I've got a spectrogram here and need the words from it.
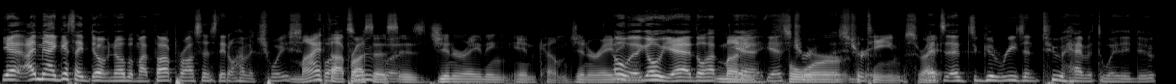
Yeah, I mean, I guess I don't know, but my thought process, they don't have a choice. My thought to, process but- is generating income, generating oh, oh yeah, they'll have money Yeah, yeah, it's for true. That's the teams, right? That's that's a good reason to have it the way they do.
